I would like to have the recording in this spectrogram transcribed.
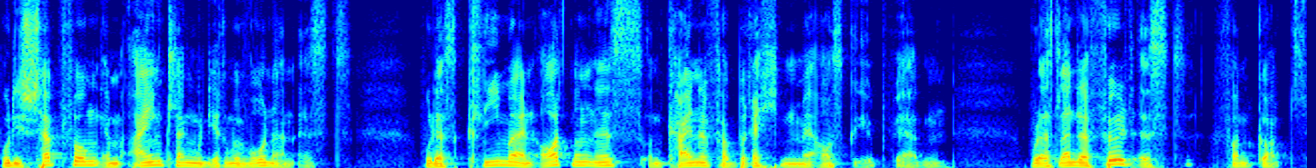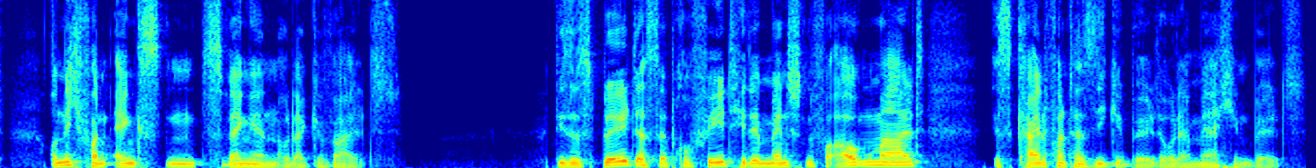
wo die Schöpfung im Einklang mit ihren Bewohnern ist, wo das Klima in Ordnung ist und keine Verbrechen mehr ausgeübt werden, wo das Land erfüllt ist von Gott und nicht von Ängsten, Zwängen oder Gewalt. Dieses Bild, das der Prophet hier dem Menschen vor Augen malt, ist kein Fantasiegebilde oder Märchenbild.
